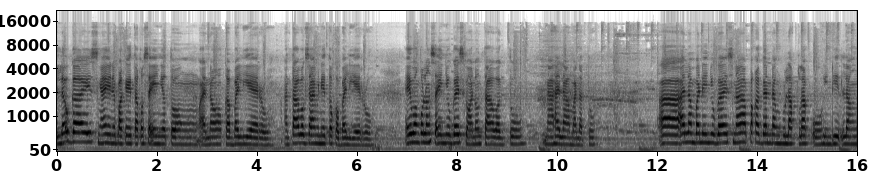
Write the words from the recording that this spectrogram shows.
Hello guys! Ngayon ipakita ko sa inyo tong ano, kabalyero. Ang tawag sa amin nito kabalyero. Ewan ko lang sa inyo guys kung anong tawag to na halaman na to. Ah, alam ba ninyo guys, napakagandang bulaklak o hindi lang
